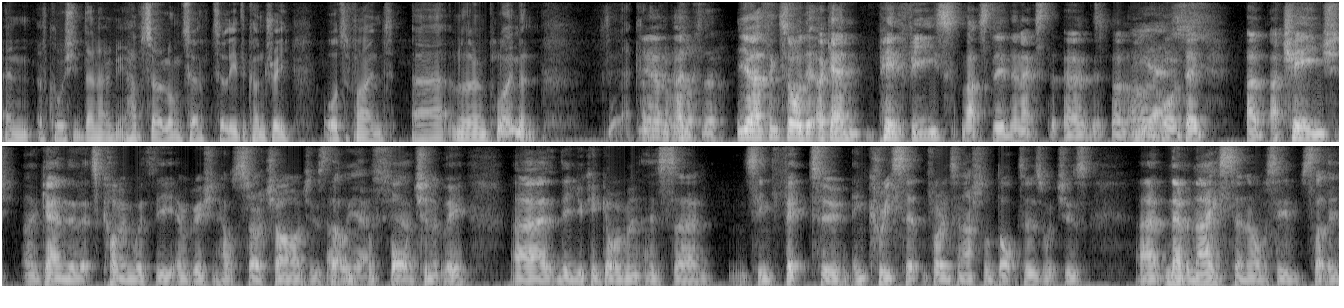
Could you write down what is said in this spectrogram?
and of course, you'd then only have so long to, to leave the country or to find uh, another employment. I think that kind Yeah, of covers the Yeah, I think so. The- Again, pay the fees. That's the the next uh, the, another Yes. important thing. A, a change again that's coming with the immigration health surcharge is that Oh, yes, unfortunately uh, the UK government has uh, seen fit to increase it for international doctors, which is uh, never nice and obviously slightly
